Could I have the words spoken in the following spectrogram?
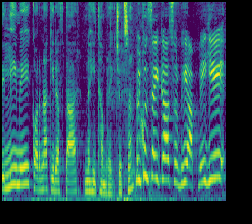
दिल्ली में कोरोना की रफ्तार नहीं थम रही। ज्योत्सना? बिल्कुल सही कहा सुरभि आपने। ये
